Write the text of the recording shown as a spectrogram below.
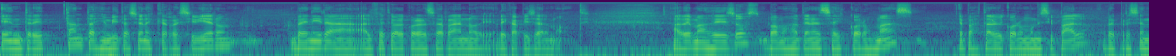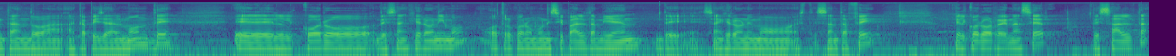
entre tantas invitaciones que recibieron, venir al Festival Coral Serrano de, Capilla del Monte. Además de ellos, vamos a tener seis coros más. Va a estar el coro municipal representando a, Capilla del Monte, el coro de San Jerónimo, otro coro municipal también de San Jerónimo este, Santa Fe, el coro Renacer de Salta,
